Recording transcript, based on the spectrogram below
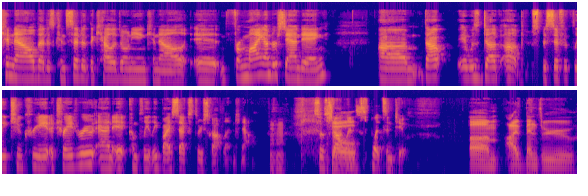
canal that is considered the Caledonian Canal. It, from my understanding, um, that it was dug up specifically to create a trade route, and it completely bisects through Scotland now. Mhm. So So- Scotland splits in two. um I've been through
